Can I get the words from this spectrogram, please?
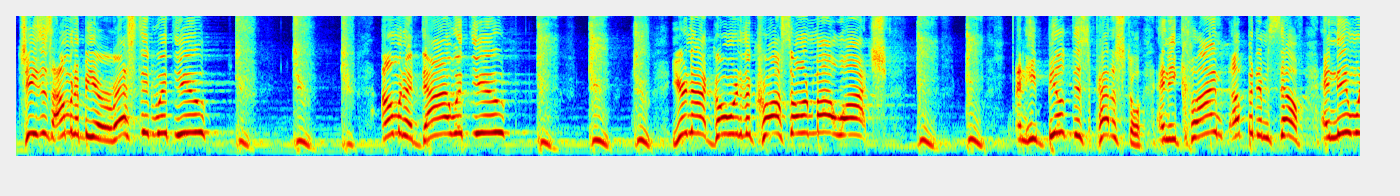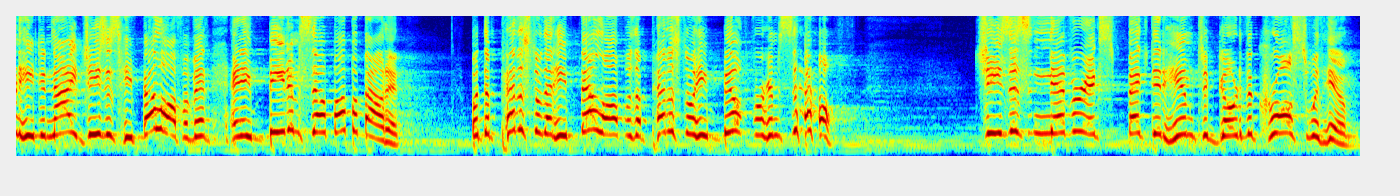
Jesus, I'm gonna be arrested with you. Do, do, do. I'm gonna die with you. Do, do, do. You're not going to the cross on my watch. Do, do. And he built this pedestal and he climbed up it himself. And then when he denied Jesus, he fell off of it and he beat himself up about it. But the pedestal that he fell off was a pedestal he built for himself. Jesus never expected him to go to the cross with him.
